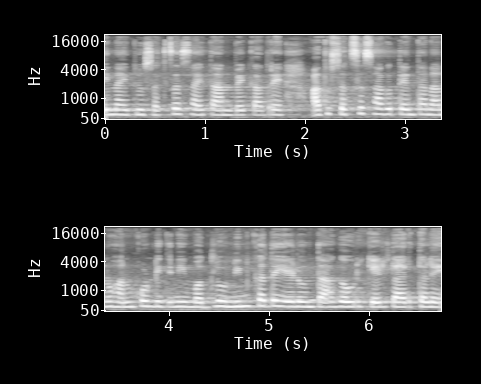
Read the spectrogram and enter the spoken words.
ಏನಾಯಿತು ಸಕ್ಸಸ್ ಆಯಿತಾ ಅನ್ಬೇಕಾದ್ರೆ, ಅದು ಸಕ್ಸಸ್ ಆಗುತ್ತೆ ಅಂತ ನಾನು ಅಂದ್ಕೊಂಡಿದ್ದೀನಿ ಮೊದಲು ನಿನ್ನ ಕತೆ ಹೇಳು ಅಂತ ಆಗ ಅವ್ರಿಗೆ ಕೇಳ್ತಾ ಇರ್ತಾಳೆ.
